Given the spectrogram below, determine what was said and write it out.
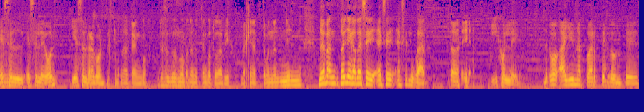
es el, es el león y es el dragón. Esto no lo tengo. Esos dos nombres no los tengo todavía. Imagínate. bueno, ni- no, he, no he llegado a ese, a ese, a ese lugar todavía. híjole. Luego hay una parte donde,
